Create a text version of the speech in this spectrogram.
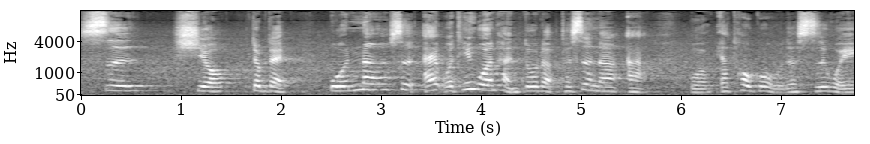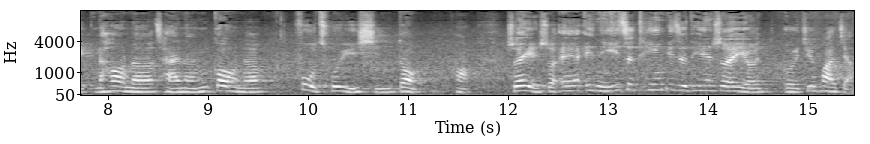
思修，对不对？闻呢是，哎，我听闻很多了，可是呢，啊，我要透过我的思维，然后呢，才能够呢，付出于行动，好。所以说，哎哎，你一直听，一直听，所以有有一句话讲，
